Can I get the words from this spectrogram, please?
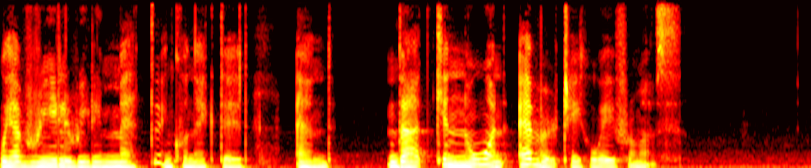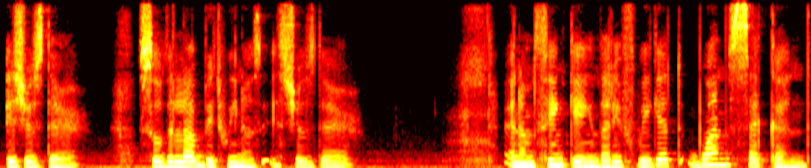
We have really, really met and connected, and that can no one ever take away from us. It's just there. So the love between us is just there. And I'm thinking that if we get one second,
